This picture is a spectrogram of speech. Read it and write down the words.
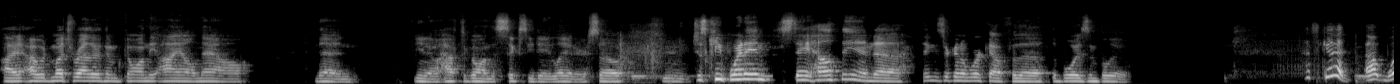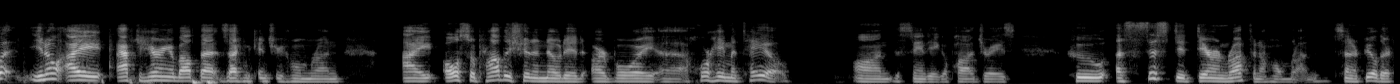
I, I would much rather them go on the IL now than, you know, have to go on the 60 day later. So Mm. just keep winning, stay healthy, and uh, things are going to work out for the, the boys in blue. That's good. Uh, what you know, I after hearing about that Zach McKinstry home run, I also probably should have noted our boy uh, Jorge Mateo on the San Diego Padres, who assisted Darin Ruf in a home run, center fielder.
